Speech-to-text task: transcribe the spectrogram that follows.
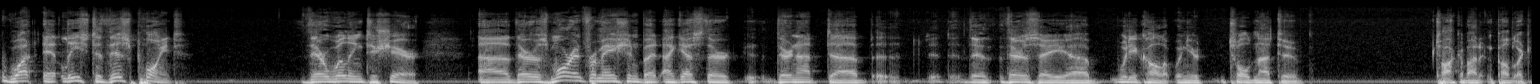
what, at least to this point, they're willing to share. Uh, there's more information, but I guess they're they're not. Uh, there, there's a uh, what do you call it when you're told not to talk about it in public?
